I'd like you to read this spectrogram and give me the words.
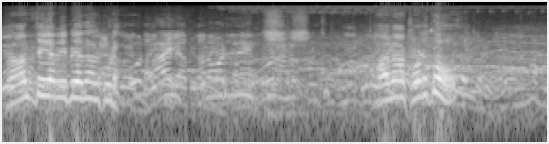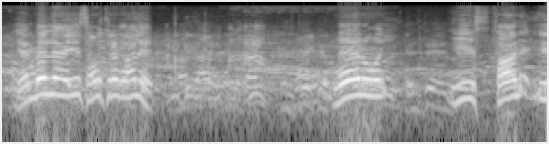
ప్రాంతీయ విభేదాలు కూడా. ఆ నా కొడుకు ఎమ్మెల్యే అయ్యి సంవత్సరం కాలే. నేను ఈ స్థాన ఈ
